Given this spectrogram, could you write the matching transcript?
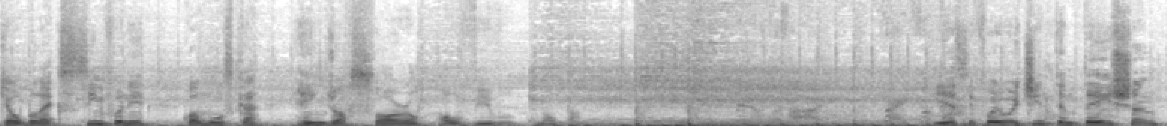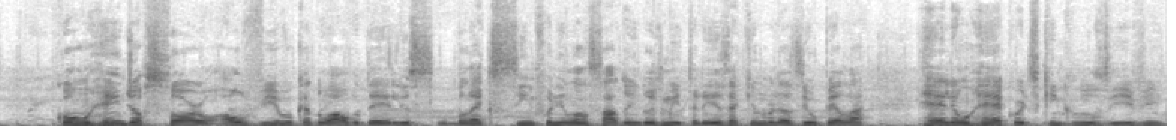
que é o Black Symphony, com a música Hand of Sorrow ao vivo. Não tá. E esse foi o Within Temptation com Hand of Sorrow ao vivo, que é do álbum deles, o Black Symphony, lançado em 2013 aqui no Brasil pela Hellion Records, que inclusive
